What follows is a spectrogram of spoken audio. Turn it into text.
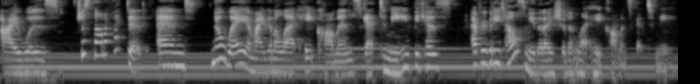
I was just not affected. And no way am I going to let hate comments get to me because everybody tells me that I shouldn't let hate comments get to me.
